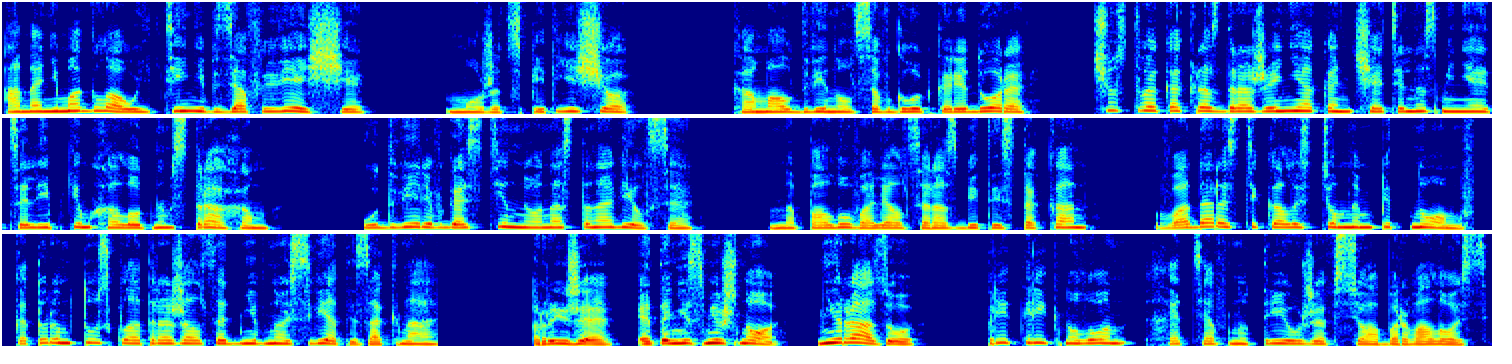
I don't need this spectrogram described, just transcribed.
Она не могла уйти, не взяв вещи. Может, спит еще? Камал двинулся вглубь коридора, чувствуя, как раздражение окончательно сменяется липким холодным страхом. У двери в гостиную он остановился. На полу валялся разбитый стакан, вода растекалась темным пятном, в котором тускло отражался дневной свет из окна. «Рыжая, это не смешно! Ни разу!» Прикрикнул он, хотя внутри уже все оборвалось.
